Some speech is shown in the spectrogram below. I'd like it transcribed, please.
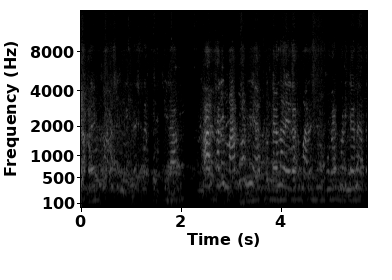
তারপরে একটু মানুষের আর খালি মাগো আমি এত কেন এরকম মানুষের করি কেন এত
